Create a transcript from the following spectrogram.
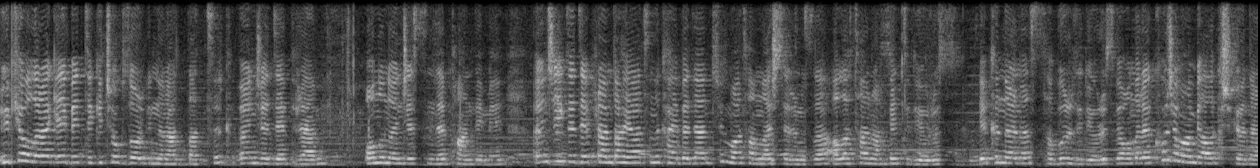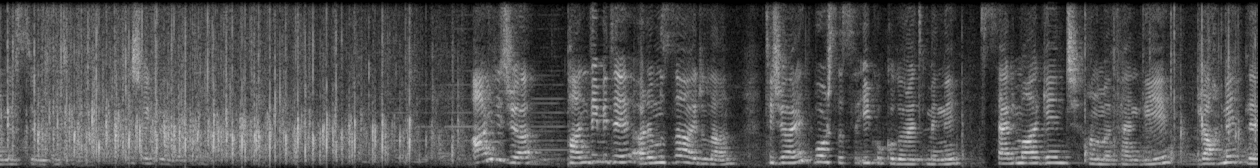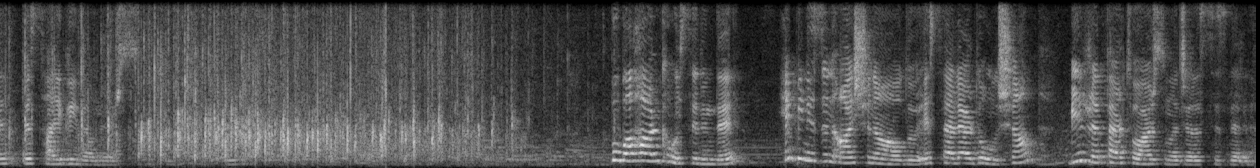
Ülke olarak elbette ki çok zor günler atlattık. Önce deprem, onun öncesinde pandemi. Öncelikle depremde hayatını kaybeden tüm vatandaşlarımıza Allah'tan rahmet diliyoruz. Yakınlarına sabır diliyoruz ve onlara kocaman bir alkış göndermek istiyoruz. Teşekkür ederim. Ayrıca pandemide aramızda ayrılan Ticaret Borsası İlkokul öğretmeni Selma Genç hanımefendiyi rahmetle ve saygıyla anıyoruz. Bu bahar konserinde hepinizin aşina olduğu eserlerde oluşan bir repertuar sunacağız sizlere.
